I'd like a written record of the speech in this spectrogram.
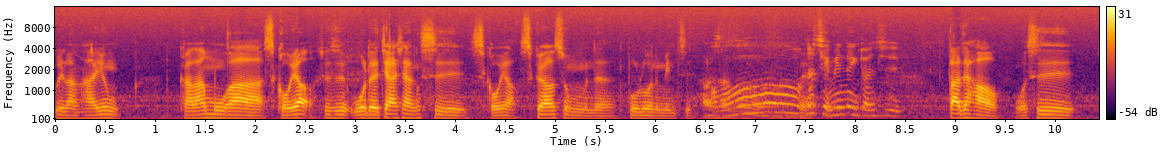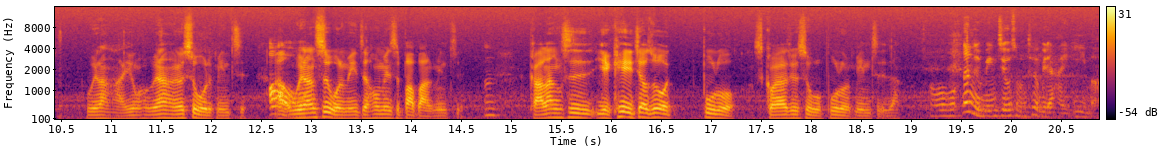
维朗哈用嘎拉木嘎斯狗药，就是我的家乡是斯狗药，斯狗药是我们的部落的名字。哦，那前面那一段是？大家好，我是维朗哈用，维朗哈用是我的名字啊，维朗是我的名字，后面是爸爸的名字。嗯，嘎浪是也可以叫做部落，斯狗药就是我部落的名字这样。哦，那你的名字有什么特别的含义吗？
